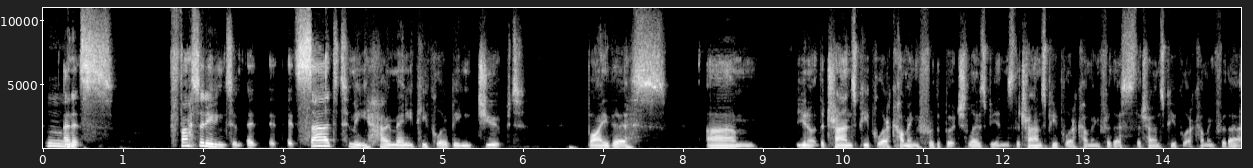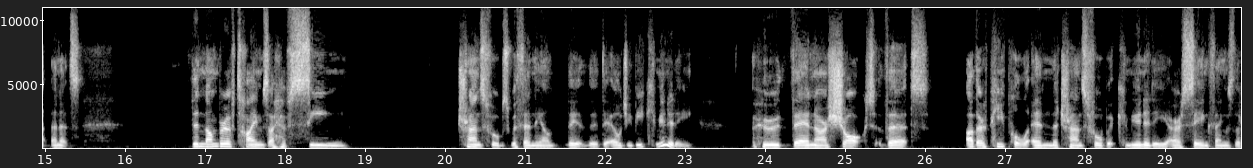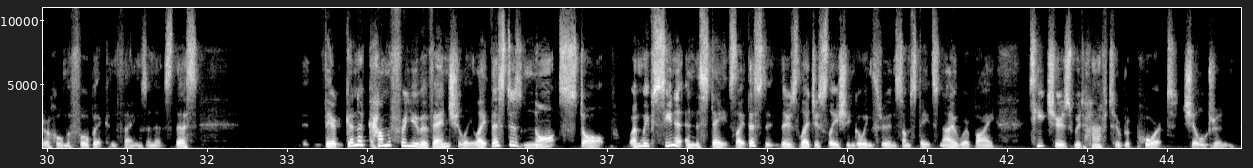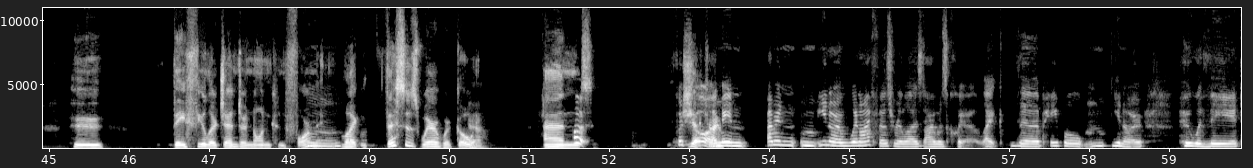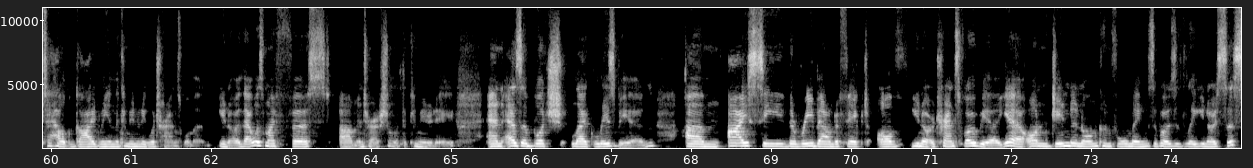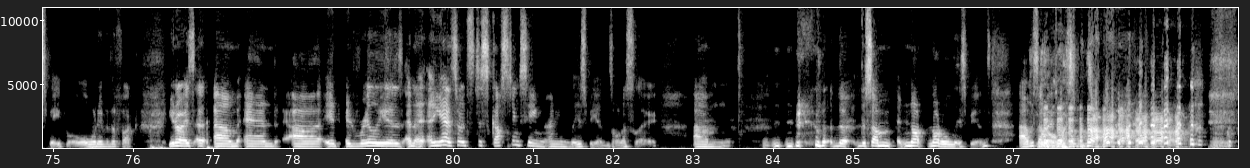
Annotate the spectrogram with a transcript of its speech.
Mm, and it's fascinating to it, it, it's sad to me how many people are being duped by this um, you know the trans people are coming for the butch lesbians the trans people are coming for this the trans people are coming for that. And it's the number of times i have seen transphobes within the, the, the, the lgb community who then are shocked that other people in the transphobic community are saying things that are homophobic and things. And it's this they're going to come for you eventually. Like this does not stop and we've seen it in the states like this there's legislation going through in some states now whereby teachers would have to report children who they feel are gender non-conforming Mm. like this is where we're going Yeah. and for yeah, sure i mean I mean, you know, when I first realized I was queer, like the people, you know, who were there to help guide me in the community were trans women. You know, that was my first um, interaction with the community. And as a butch, like lesbian, um, I see the rebound effect of, you know, transphobia, yeah, on gender non conforming, supposedly, you know, cis people or whatever the fuck, you know, uh, um, and uh, it, it really is. And, and yeah, so it's disgusting seeing, I mean, lesbians, honestly. Um, the the some not not all lesbians um some aspects,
